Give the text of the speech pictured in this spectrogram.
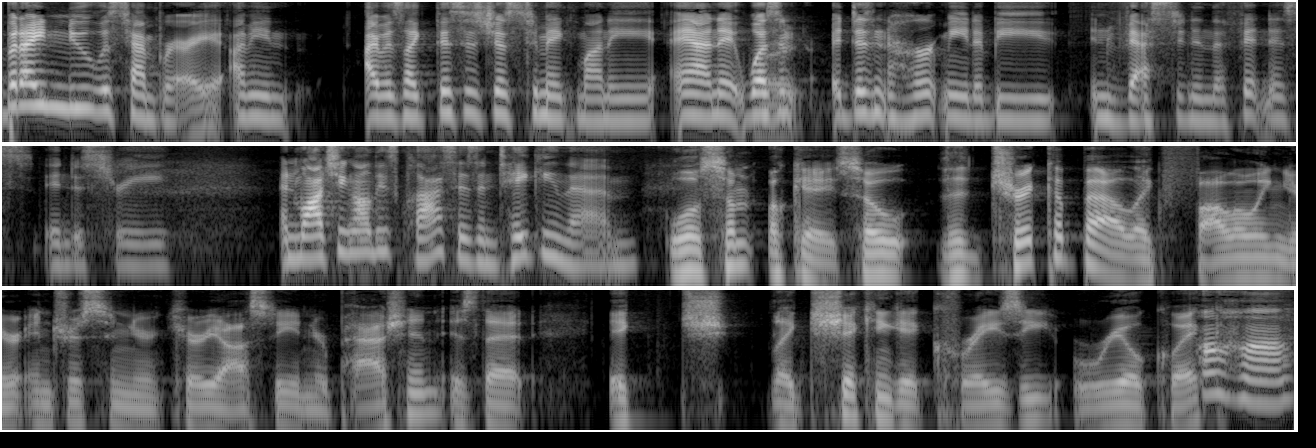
but I knew it was temporary. I mean, I was like, this is just to make money. And it wasn't, Right. it didn't hurt me to be invested in the fitness industry and watching all these classes and taking them. Well, some okay. So the trick about like following your interest and your curiosity and your passion is that it sh- like shit can get crazy real quick. huh.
